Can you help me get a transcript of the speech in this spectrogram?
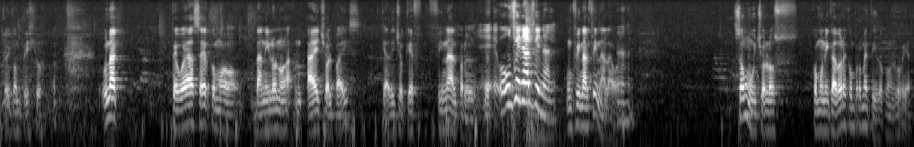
Estoy contigo. Una, te voy a hacer como Danilo no ha, hecho al país, que ha dicho que es final. Pero eh, un final final. Un final final ahora. Son muchos los comunicadores comprometidos con el gobierno.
